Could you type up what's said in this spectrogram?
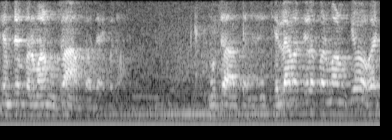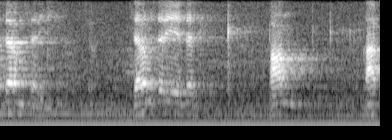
તેમ તેમ પરમાણુ ઊંચા આવતા જાય બધા. ઊંચા આવતા છેલ્લામાં છેલ્લો પરમાણુ કેવો હોય? ચરમ શરીર એટલે આમ કાંક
